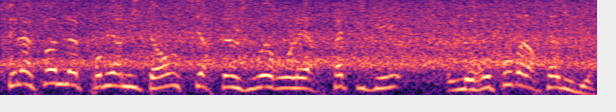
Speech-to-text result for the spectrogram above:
C'est la fin de la première mi-temps. Certains joueurs ont l'air fatigués. Le repos va leur faire du bien.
